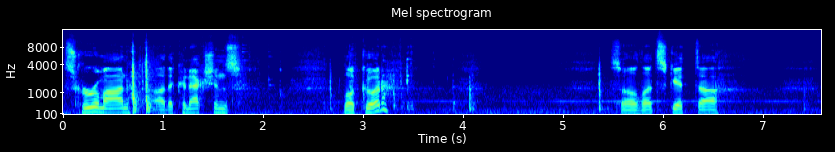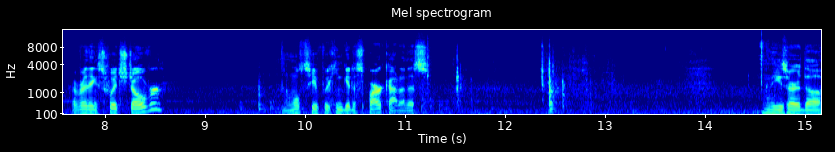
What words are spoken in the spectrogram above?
screw them on. Uh, the connections look good. So let's get uh, everything switched over and we'll see if we can get a spark out of this. These are the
